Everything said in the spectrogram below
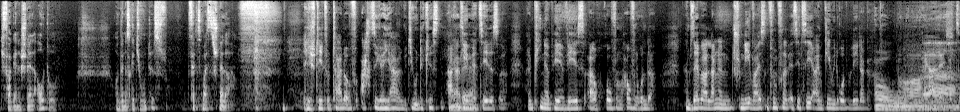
Ich fahre gerne schnell Auto. Und wenn es getunt ist, fährt es meistens schneller. Ich stehe total auf 80er Jahre getunte Kisten. AMG, der- Mercedes, äh, Alpina, BMWs, auch Haufen, Haufen runter. Haben selber lange einen schneeweißen 500 SEC AMG mit rotem Leder gehabt. Oh, Herrlich.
